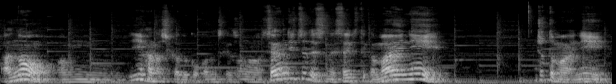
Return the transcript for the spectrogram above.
あの、うん、いい話かどうかわかんないですけど、その先日ですね、先日っていうか前に、ちょっと前に、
